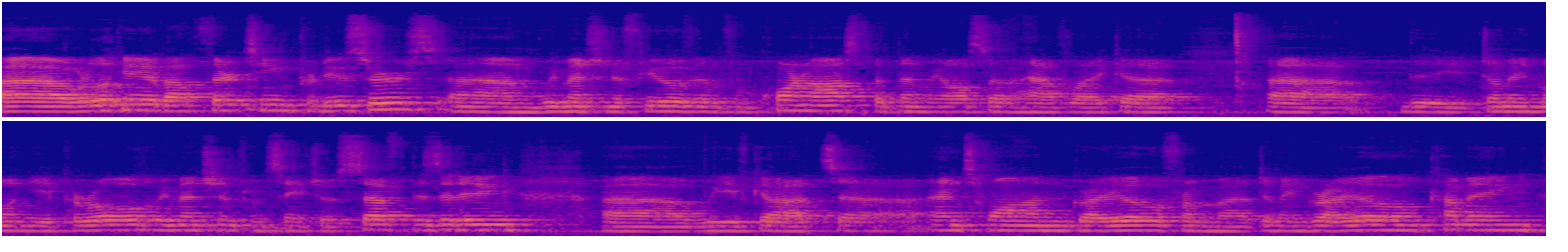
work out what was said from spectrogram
Uh, we're looking at about 13 producers. Um, we mentioned a few of them from Cornas, but then we also have like uh, uh, the Domaine Monier that we mentioned from Saint Joseph visiting. Uh, we've got uh, Antoine Graillot from uh, Domaine Graillot coming.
